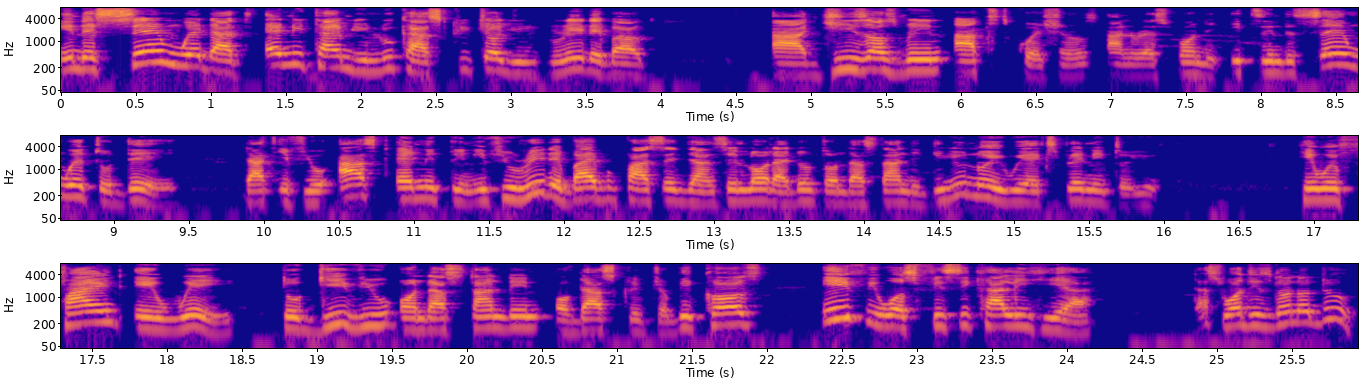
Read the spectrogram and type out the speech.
In the same way that anytime you look at scripture, you read about uh, Jesus being asked questions and responding. It's in the same way today that if you ask anything, if you read a Bible passage and say, Lord, I don't understand it, do you know He will explain it to you? he will find a way to give you understanding of that scripture. Because if he was physically here, that's what he's going to do.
